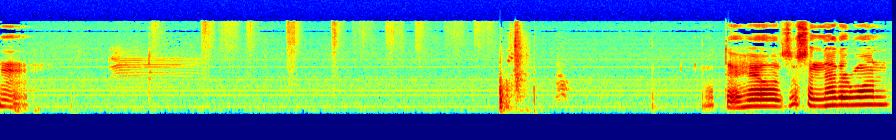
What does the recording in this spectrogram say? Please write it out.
Hmm. What the hell? Is this another one?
